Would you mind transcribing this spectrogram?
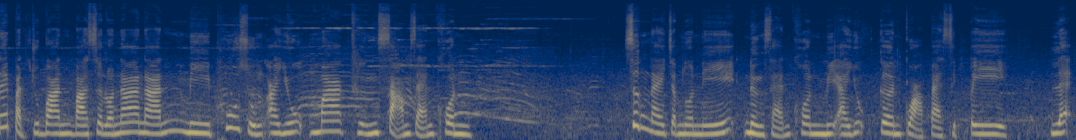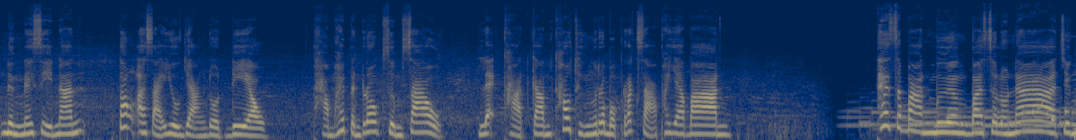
ในปัจจุบันบาร์เซโลนานั้นมีผู้สูงอายุมากถึง 300,000 คน ซึ่งในจำนวนนี้ 100,000 คนมีอายุเกินกว่า 80 ปี และหนึ่งในสีนั้นต้องอาศัยอยู่อย่างโดดเดี่ยวทำให้เป็นโรคซึมเศร้า และขาดการเข้าถึงระบบรักษาพยาบาล เทศบาลเมืองบาร์เซโลนาจึง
